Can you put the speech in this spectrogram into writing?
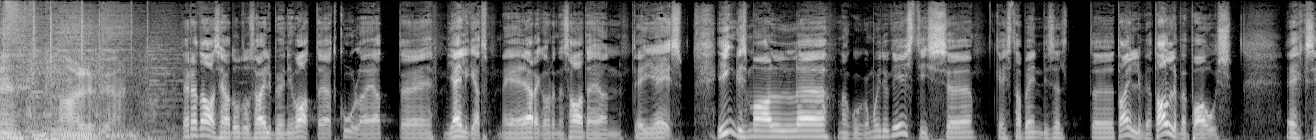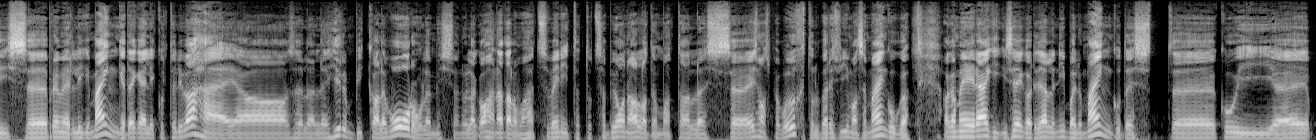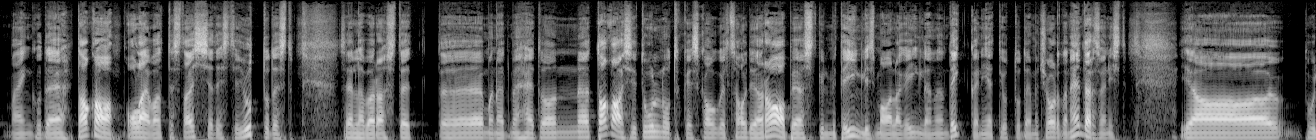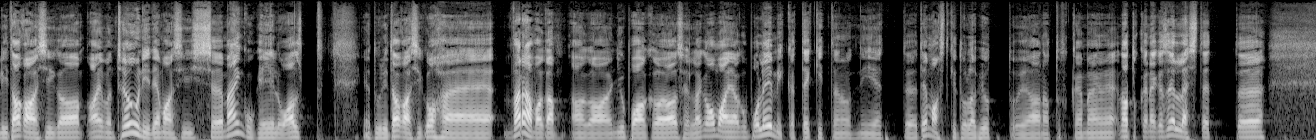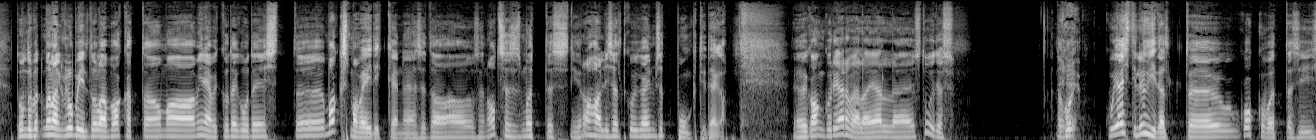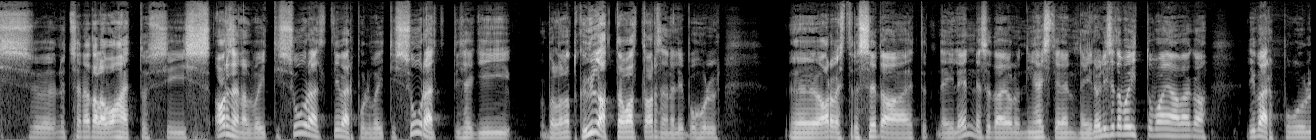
Albion. tere taas, head Uduse Albioni vaatajad, kuulajad, jälgijad, meie järjekordne saade on teie ees. Inglismaal, nagu ka muidugi Eestis, kestab endiselt talv ja talvepaus ehk siis äh, Premier League'i mänge tegelikult oli vähe ja sellele hirmpikale voorule, mis on üle kahe nädalavahetuse venitatud, saab joone alla tõmmata alles äh, esmaspäeva õhtul päris viimase mänguga. aga me ei räägigi seekord jälle nii palju mängudest äh, kui mängude taga olevatest asjadest ja juttudest, sellepärast et mõned mehed on tagasi tulnud, kes kaugelt Saudi Araabiast, küll mitte Inglismaale, aga England on ta ikka, nii et juttu teeme Jordan Hendersonist. ja tuli tagasi ka Ivan Toney, tema siis mängukeelu alt ja tuli tagasi kohe väravaga, aga on juba ka sellega omajagu poleemikat tekitanud, nii et äh, temastki tuleb juttu ja natukene, natukene ka sellest, et äh, tundub, et mõnel klubil tuleb hakata oma minevikutegude eest äh, maksma veidikene, seda sõna otseses mõttes nii rahaliselt kui ka ilmselt punktidega. Kangur Järvela jälle stuudios. no kui, hästi lühidalt kokku võtta, siis nüüd see nädalavahetus, siis Arsenal võitis suurelt, Liverpool võitis suurelt, isegi võib-olla natuke üllatavalt Arsenali puhul, arvestades seda, et, et neil enne seda ei olnud nii hästi läinud, neil oli seda võitu vaja väga, Liverpool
